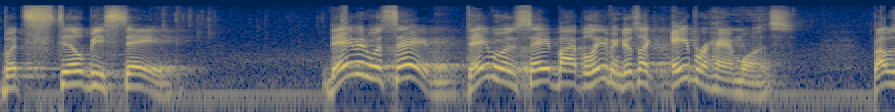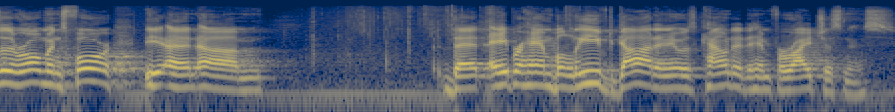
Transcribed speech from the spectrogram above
but still be saved. David was saved. David was saved by believing, just like Abraham was. That was in Romans 4, and, um, that Abraham believed God and it was counted to him for righteousness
